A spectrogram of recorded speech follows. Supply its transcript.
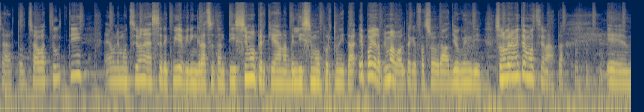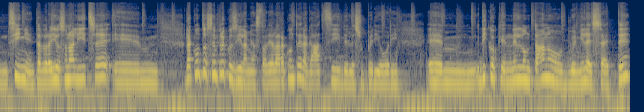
Certo, ciao a tutti, è un'emozione essere qui e vi ringrazio tantissimo perché è una bellissima opportunità e poi è la prima volta che faccio radio, quindi sono veramente emozionata. E, ehm, sì, niente, allora io sono Alice e mm, racconto sempre così la mia storia, la racconto ai ragazzi delle superiori. E, ehm, dico che nel lontano 2007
